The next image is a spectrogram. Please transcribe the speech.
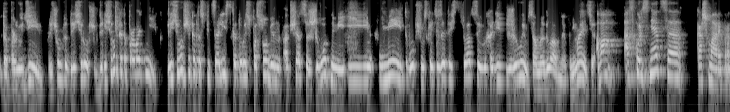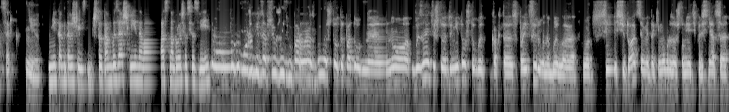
Да, про людей. Причем тут дрессировщик? Дрессировщик — это проводник. Дрессировщик — это специалист, который способен общаться с животными и умеет, в общем сказать, из этой ситуации выходить живым, самое главное, понимаете? А вам, Асколь, снятся кошмары про цирк? Нет. Никогда в жизни. Что там вы зашли, на вас набросился зверь? Ну, может быть, за всю жизнь пару раз было что-то подобное, но вы знаете, что это не то, чтобы как-то спроецировано было вот ситуациями таким образом, что мне теперь снятся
